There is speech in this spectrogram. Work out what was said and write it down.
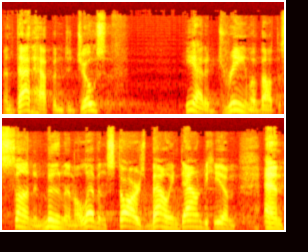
And that happened to Joseph. He had a dream about the sun and moon and 11 stars bowing down to him, and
